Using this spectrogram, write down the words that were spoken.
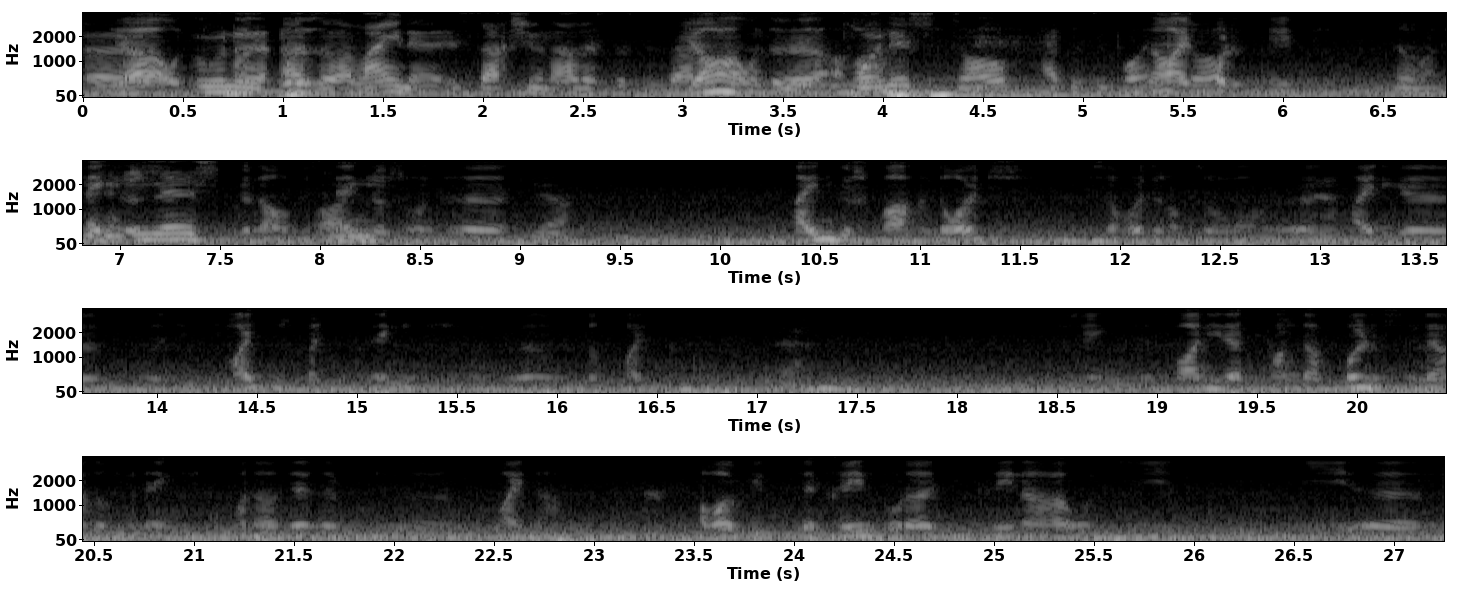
äh, Ja, und ohne, man- also alleine, ist sagt schon alles, dass du sagst. Ja, und äh, Polnisch drauf, hattest du Polnisch Nein, drauf? Nee, So ein bisschen Englisch. Genau, ein bisschen Und- Englisch und äh, Ja. einige sprachen Deutsch, ist ja heute noch so. Äh, Ja. einige, die, meisten sprechen Englisch und äh, das reicht dann. Ja. Deswegen, es war nie der Zwang, da Polnisch zu lernen. Also mit Englisch kommt man da sehr, sehr gut äh, weiter. Aber wie der Trainer oder die Trainer und die, die, ähm, die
